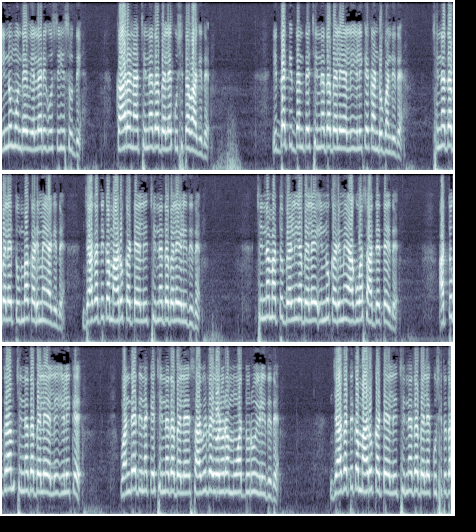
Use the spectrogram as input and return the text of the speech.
ಇನ್ನು ಮುಂದೆ ಎಲ್ಲರಿಗೂ ಸಿಹಿ ಸುದ್ದಿ. ಕಾರಣ ಚಿನ್ನದ ಬೆಲೆ ಕುಸಿತವಾಗಿದೆ. ಇದ್ದಕ್ಕಿದ್ದಂತೆ ಚಿನ್ನದ ಬೆಲೆಯಲ್ಲಿ ಇಳಿಕೆ ಕಂಡು ಬಂದಿದೆ. ಚಿನ್ನದ ಬೆಲೆ ತುಂಬ ಕಡಿಮೆಯಾಗಿದೆ. ಜಾಗತಿಕ ಮಾರುಕಟ್ಟೆಯಲ್ಲಿ ಚಿನ್ನದ ಬೆಲೆ ಇಳಿದಿದೆ. ಚಿನ್ನ ಮತ್ತು ಬೆಳ್ಳಿಯ ಬೆಲೆ ಇನ್ನೂ ಕಡಿಮೆಯಾಗುವ ಸಾಧ್ಯತೆ ಇದೆ. ಹತ್ತು ಗ್ರಾಂ ಚಿನ್ನದ ಬೆಲೆಯಲ್ಲಿ ಇಳಿಕೆ. ಒಂದೇ ದಿನಕ್ಕೆ ಚಿನ್ನದ ಬೆಲೆ ಸಾವಿರದ ಏಳ್ನೂರ ಮೂವತ್ತು ರು ಇಳಿದಿದೆ. ಜಾಗತಿಕ ಮಾರುಕಟ್ಟೆಯಲ್ಲಿ ಚಿನ್ನದ ಬೆಲೆ ಕುಸಿತದ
